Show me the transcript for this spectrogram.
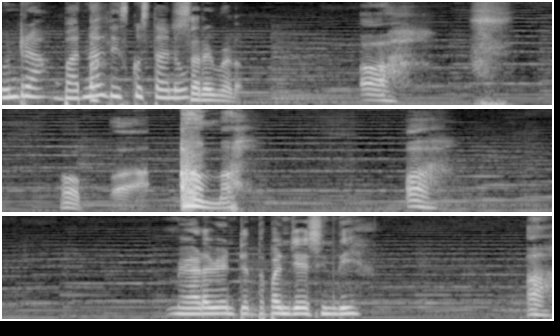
ఉండ్రా బర్ణాలు తీసుకొస్తాను. సరే మేడం. అమ్మా. ఆ. మేడం ఏంటి ఇంత పని చేసింది? ఆ,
